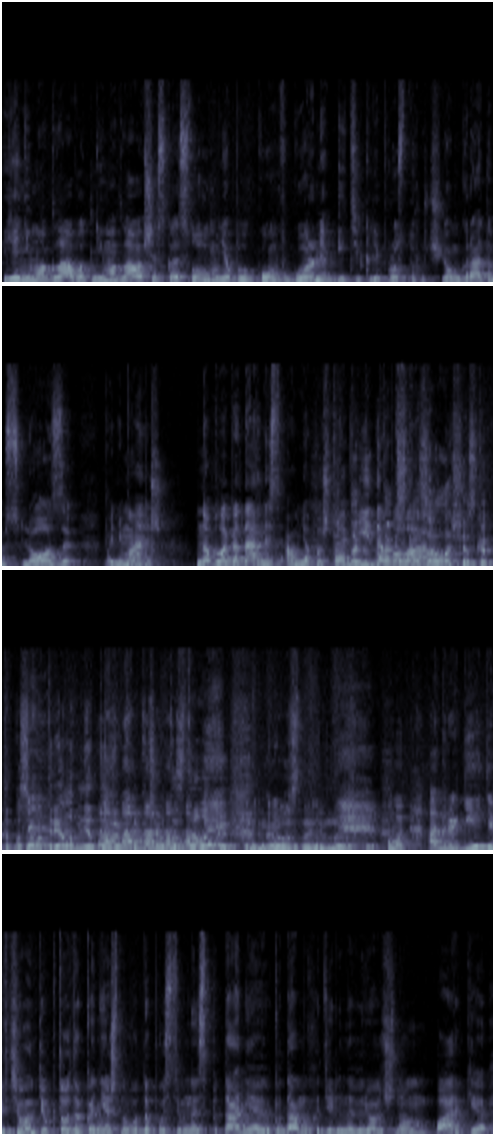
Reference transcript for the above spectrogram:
Я не могла, вот не могла вообще сказать слово, у меня был ком в горле и текли просто ручьем, градом слезы, понимаешь? На благодарность, а у меня что Ты так, обида так была. сказала, сейчас как-то посмотрела, мне тоже почему-то стало грустно немножко. Вот. А другие девчонки, кто-то, конечно, вот, допустим, на испытание, когда мы ходили на веревочном парке,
